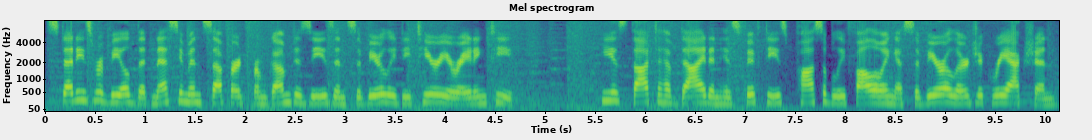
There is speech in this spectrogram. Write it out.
Studies revealed that Nesyamun suffered from gum disease and severely deteriorating teeth. He is thought to have died in his 50s, possibly following a severe allergic reaction.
